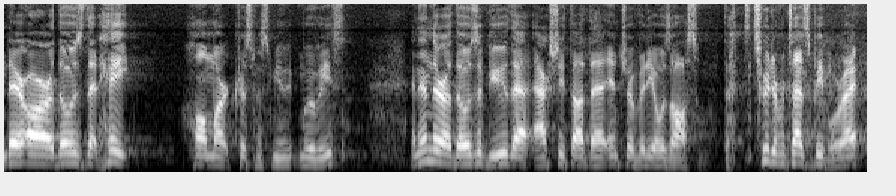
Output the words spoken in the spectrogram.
There are those that hate Hallmark Christmas mu- movies, and then there are those of you that actually thought that intro video was awesome. two different types of people, right?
